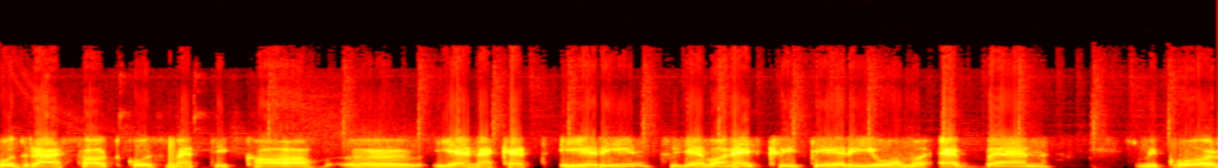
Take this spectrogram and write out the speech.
fodrászat, kozmetika, ö, ilyeneket érint. Ugye van egy kritérium ebben, mikor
